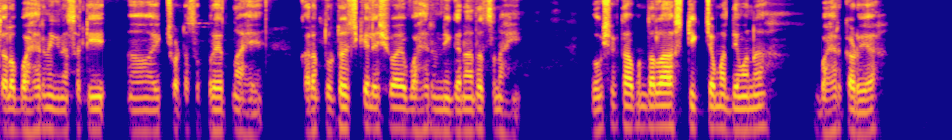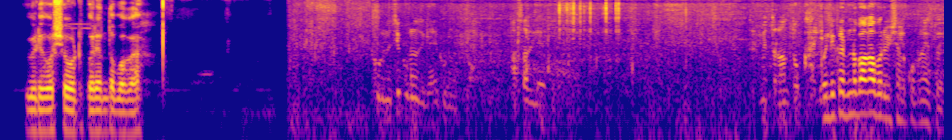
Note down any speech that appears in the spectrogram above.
त्याला बाहेर निघण्यासाठी एक छोटासा प्रयत्न आहे. कारण तो टच केल्याशिवाय बाहेर निघणारच नाही. बघू शकता आपण त्याला स्टिकच्या माध्यमानं बाहेर काढूया. व्हिडिओ शेवटपर्यंत बघा. मित्रांनो तो खाली पलीकडनं बघा बरं विशाल कुठून येतोय.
